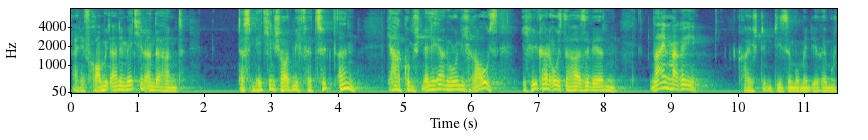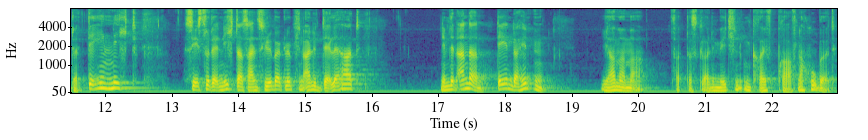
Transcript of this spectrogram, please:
Eine Frau mit einem Mädchen an der Hand. Das Mädchen schaut mich verzückt an. Ja, komm schnell her und hol mich raus. Ich will kein Osterhase werden. Nein, Marie, kreischt in diesem Moment ihre Mutter. Den nicht. Siehst du denn nicht, dass sein Silberglöckchen eine Delle hat? Nimm den anderen, den da hinten. Ja, Mama, sagt das kleine Mädchen und greift brav nach Hubert.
